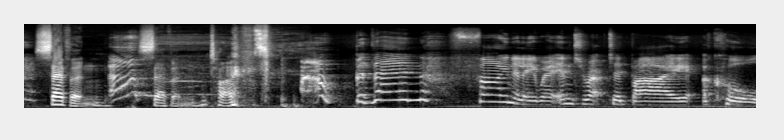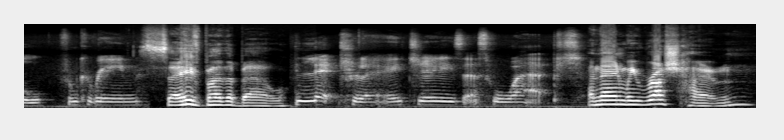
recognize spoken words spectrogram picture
Seven. Ah! Seven times. But then, finally, we're interrupted by a call from Carine. Saved by the bell. Literally, Jesus wept. And then we rush home.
